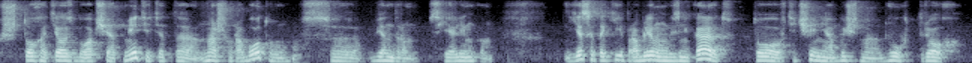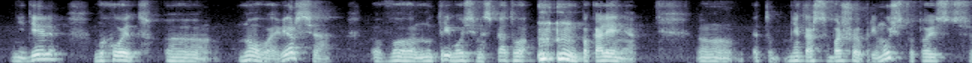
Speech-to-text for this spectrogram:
что хотелось бы вообще отметить, это нашу работу с вендором, с Ялинком. Если такие проблемы возникают, то в течение обычно двух-трех недель выходит э, новая версия, внутри 85-го поколения. Это, мне кажется, большое преимущество, то есть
